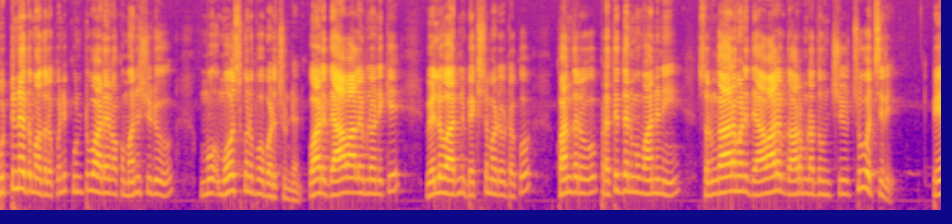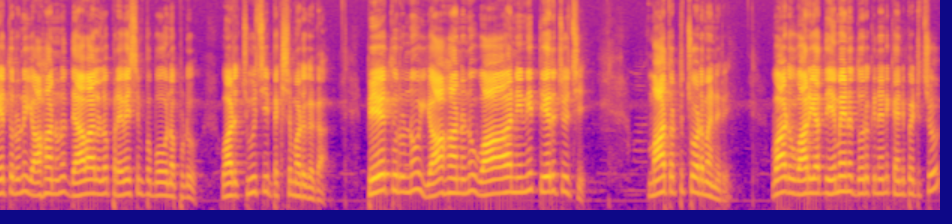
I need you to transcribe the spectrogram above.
పుట్టినది మొదలుకొని కుంటువాడైన ఒక మనుషుడు మో మోసుకొని పోబడుచుండాను. వాడు దేవాలయంలోనికి వెళ్ళు భిక్షమడుటకు కొందరు ప్రతిదినము వానిని శృంగారమని దేవాలయం ద్వారం వద్ద ఉంచుచూ వచ్చిరి పేతురును యోహానును దేవాలయంలో ప్రవేశింపబోనప్పుడు వాడు చూచి భిక్షమడుగగా. పేతురును యోహానును వానిని తేరుచూచి మా తట్టు చూడమనిరి. వాడు వారి యొద్ద ఏమైనా దొరికినని కనిపెట్టుచు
